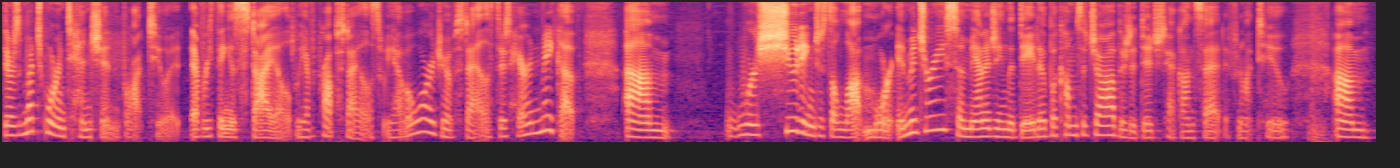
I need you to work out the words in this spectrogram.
There's much more intention brought to it. Everything is styled. We have a prop stylist, we have a wardrobe stylist, there's hair and makeup. Um, we're shooting just a lot more imagery, so managing the data becomes a job. There's a digitech on set, if not two. Um,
